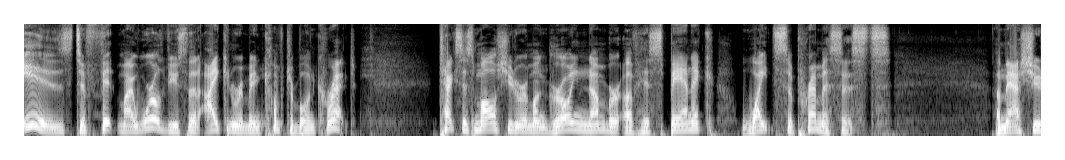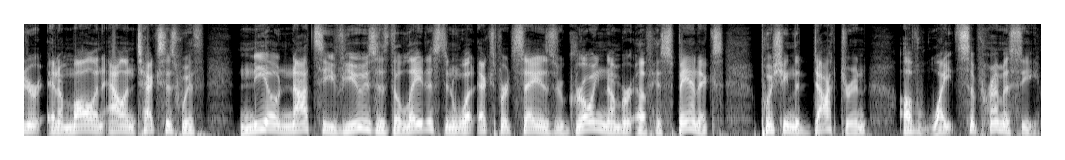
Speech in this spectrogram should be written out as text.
is to fit my worldview so that I can remain comfortable and correct. Texas mall shooter among growing number of Hispanic white supremacists. A mass shooter in a mall in Allen, Texas, with neo Nazi views is the latest in what experts say is a growing number of Hispanics pushing the doctrine of white supremacy.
